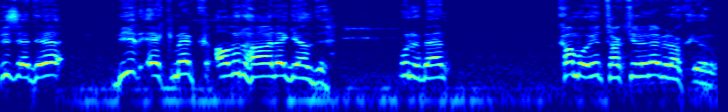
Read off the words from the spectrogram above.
Rize'de bir ekmek alır hale geldi. Bunu ben kamuoyu takdirine bırakıyorum.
